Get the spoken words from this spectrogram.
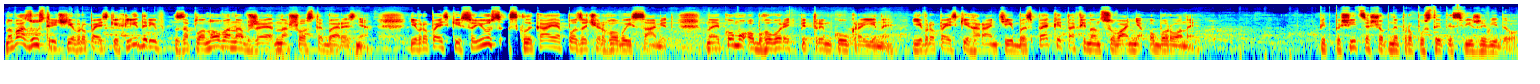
Нова зустріч європейських лідерів запланована вже на 6 березня. Європейський союз скликає позачерговий саміт, на якому обговорять підтримку України, європейські гарантії безпеки та фінансування оборони. Підпишіться, щоб не пропустити свіже відео.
